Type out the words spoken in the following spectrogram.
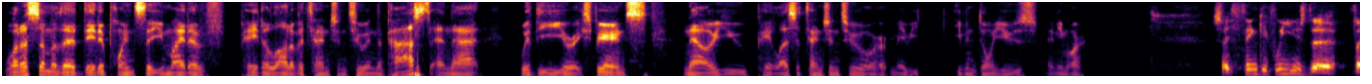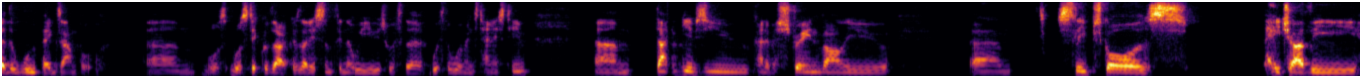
What are some of the data points that you might have paid a lot of attention to in the past and that with the, your experience now you pay less attention to or maybe even don't use anymore so i think if we use the like the whoop example um, we'll, we'll stick with that because that is something that we use with the with the women's tennis team um, that gives you kind of a strain value um, sleep scores hrv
